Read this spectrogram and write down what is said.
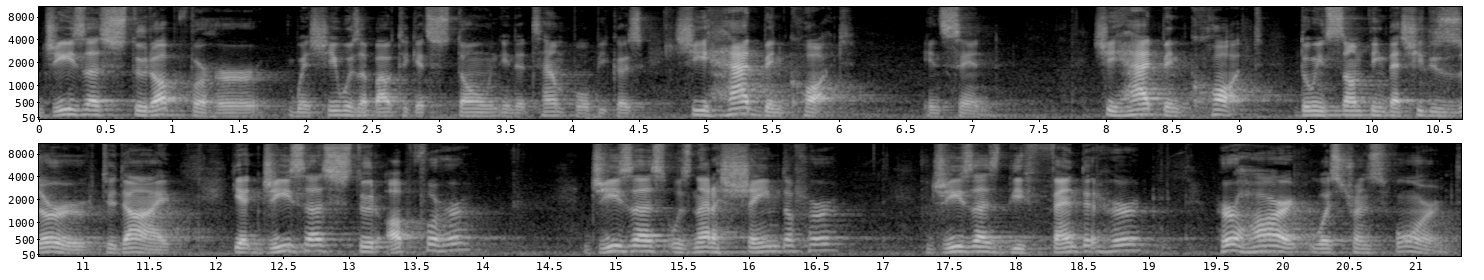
Jesus stood up for her when she was about to get stoned in the temple because she had been caught in sin. She had been caught doing something that she deserved to die. Yet Jesus stood up for her. Jesus was not ashamed of her. Jesus defended her. Her heart was transformed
